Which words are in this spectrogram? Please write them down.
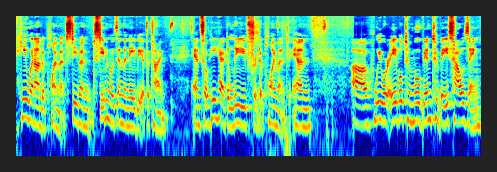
he went on deployment. Stephen Stephen was in the Navy at the time, and so he had to leave for deployment. And uh, we were able to move into base housing,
